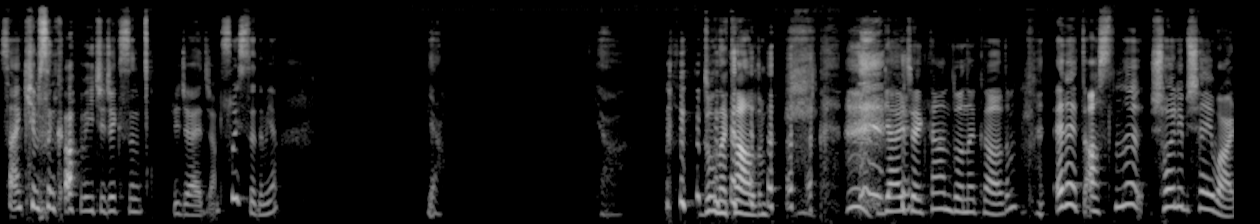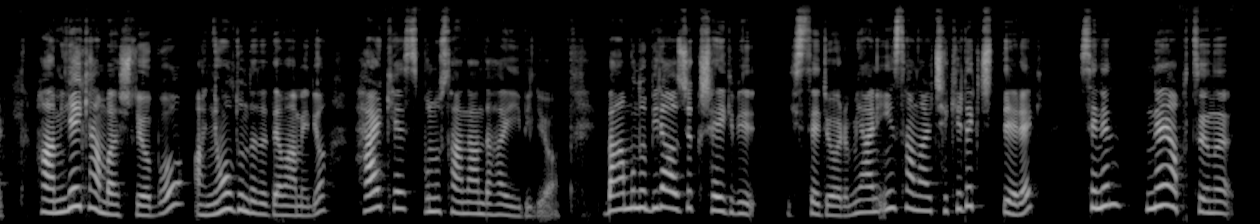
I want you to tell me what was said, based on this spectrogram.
sen kimsin kahve içeceksin? Cık, rica edeceğim. Su istedim ya. Ya. Ya. dona kaldım. Gerçekten dona kaldım. Evet aslında şöyle bir şey var. Hamileyken başlıyor bu. Anne olduğunda da devam ediyor. Herkes bunu senden daha iyi biliyor. Ben bunu birazcık şey gibi hissediyorum. Yani insanlar çekirdek çitleyerek senin ne yaptığını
